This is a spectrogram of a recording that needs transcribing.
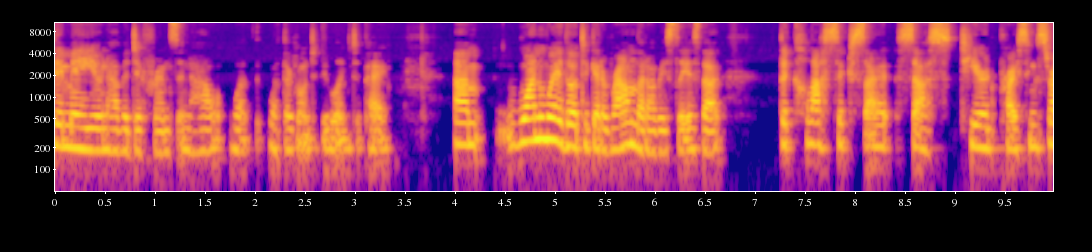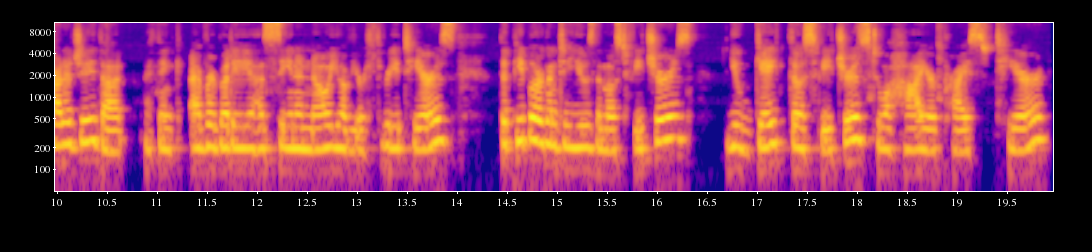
they may even have a difference in how what what they're going to be willing to pay. Um, one way, though, to get around that obviously is that the classic SaaS tiered pricing strategy that I think everybody has seen and know. You have your three tiers. The people are going to use the most features. You gate those features to a higher price tier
